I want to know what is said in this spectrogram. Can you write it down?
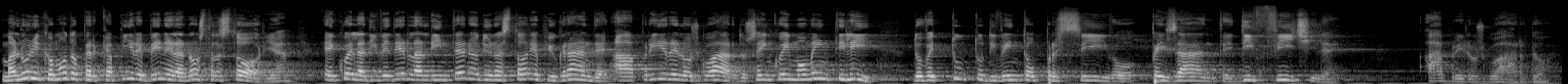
Ma l'unico modo per capire bene la nostra storia è quella di vederla all'interno di una storia più grande, a aprire lo sguardo. Se in quei momenti lì dove tutto diventa oppressivo, pesante, difficile, apri lo sguardo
